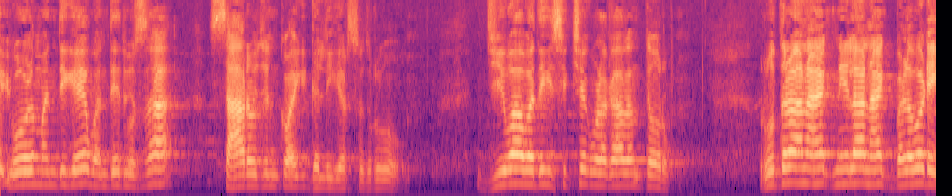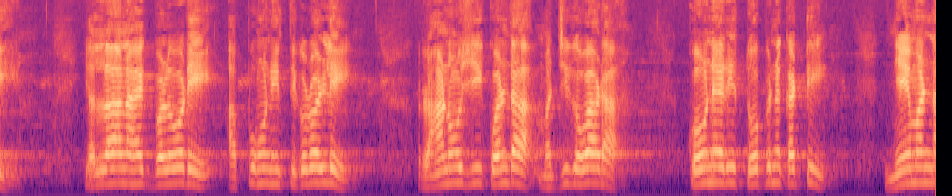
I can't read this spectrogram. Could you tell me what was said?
ಏಳು ಮಂದಿಗೆ ಒಂದೇ ದಿವಸ ಸಾರ್ವಜನಿಕವಾಗಿ ಗಲ್ಲಿಗೇರಿಸಿದ್ರು. ಜೀವಾವಧಿಗೆ ಶಿಕ್ಷೆಗೆ ಒಳಗಾದಂಥವ್ರು ರುದ್ರಾನಾಯಕ್ ನಾಯಕ್, ನೀಲಾ ನಾಯಕ್ ಬೆಳವಡಿ ಎಲ್ಲ ನಾಯಕ್ ಬೆಳವಡಿ ಅಪ್ಪುಹುಣಿ ತಿಗಡೊಳ್ಳಿ, ರಾಣೋಜಿ ಕೊಂಡ, ಮಜ್ಜಿಗವಾಡ ಕೋನೇರಿ ತೋಪಿನ ಕಟ್ಟಿ, ನೇಮಣ್ಣ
